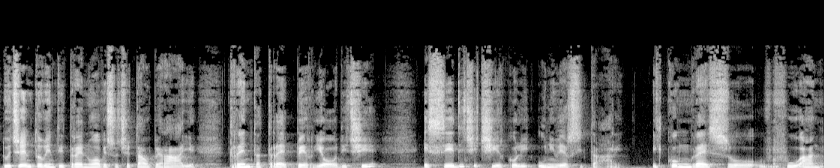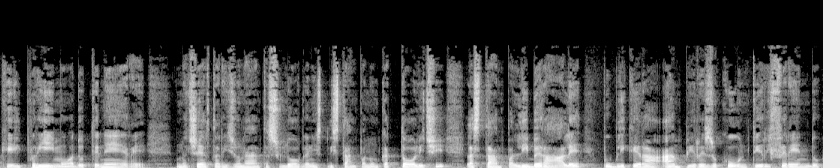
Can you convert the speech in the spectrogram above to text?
223 nuove società operaie, 33 periodici e 16 circoli universitari. Il congresso fu anche il primo ad ottenere una certa risonanza sugli organi di stampa non cattolici, la stampa liberale pubblicherà ampi resoconti riferendo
